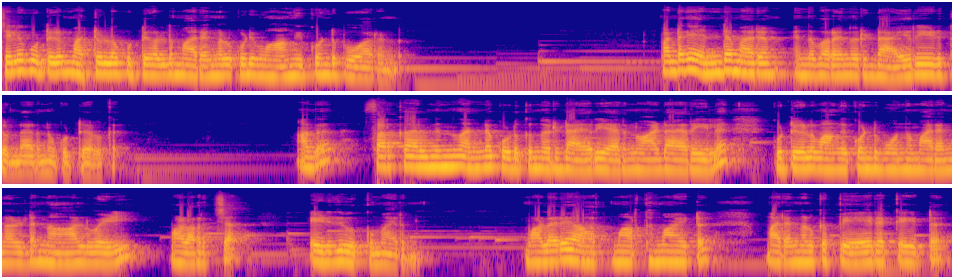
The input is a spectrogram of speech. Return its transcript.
ചില കുട്ടികൾ മറ്റുള്ള കുട്ടികളുടെ മരങ്ങൾ കൂടി വാങ്ങിക്കൊണ്ട് പോകാറുണ്ട് പണ്ടൊക്കെ എന്റെ മരം എന്ന് പറയുന്ന ഒരു ഡയറി എഴുത്തുണ്ടായിരുന്നു കുട്ടികൾക്ക്. അത് സർക്കാരിൽ നിന്ന് തന്നെ കൊടുക്കുന്ന ഒരു ഡയറി ആയിരുന്നു. ആ ഡയറിയിൽ കുട്ടികൾ വാങ്ങിക്കൊണ്ട് പോകുന്ന മരങ്ങളുടെ നാൾ വഴി വളർച്ച എഴുതി വെക്കുമായിരുന്നു. വളരെ ആത്മാർത്ഥമായിട്ട് മരങ്ങൾക്ക് പേരൊക്കെ ഇട്ട്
